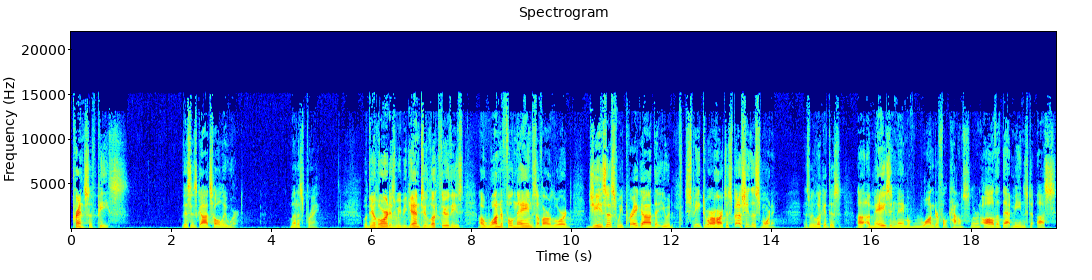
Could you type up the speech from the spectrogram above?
Prince of Peace. This is God's holy word. Let us pray. Well, dear Lord, as we begin to look through these uh, wonderful names of our Lord Jesus, we pray, God, that you would speak to our hearts, especially this morning, as we look at this uh, amazing name of wonderful counselor and all that that means to us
